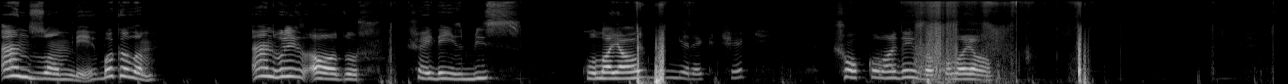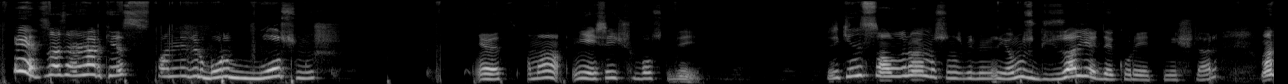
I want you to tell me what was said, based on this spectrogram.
And Zombie. Bakalım. And Blaze. Aa dur. Şeydeyiz biz. Kolay almam gerekecek. Çok kolay değil de kolay al. Evet zaten herkes zannediyor arada bossmuş. Evet ama niyeyse hiç boss gibi değil. Siz ikiniz saldırıyor musunuz birbirine? Yalnız güzel yer dekore etmişler. Ama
